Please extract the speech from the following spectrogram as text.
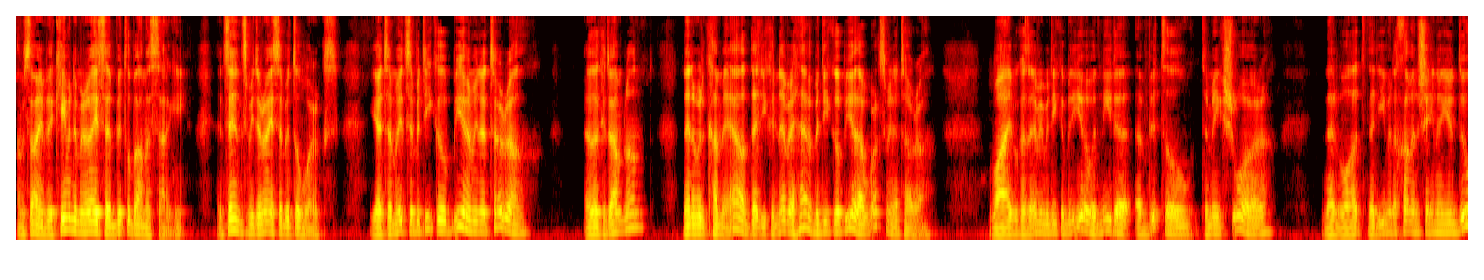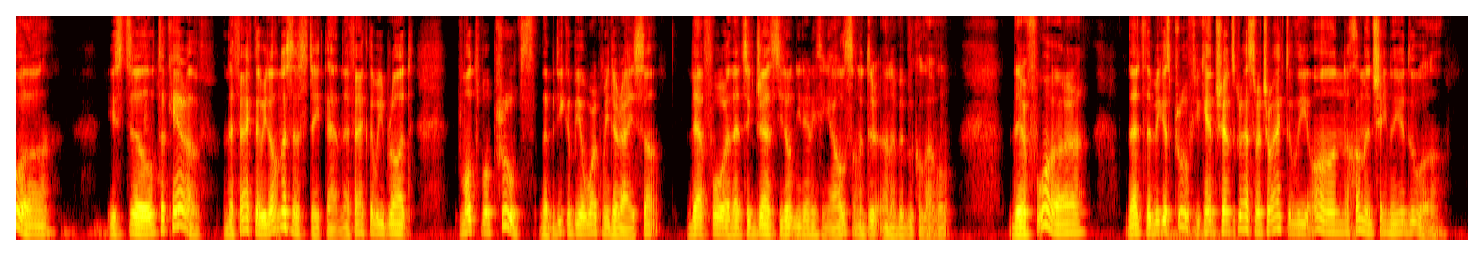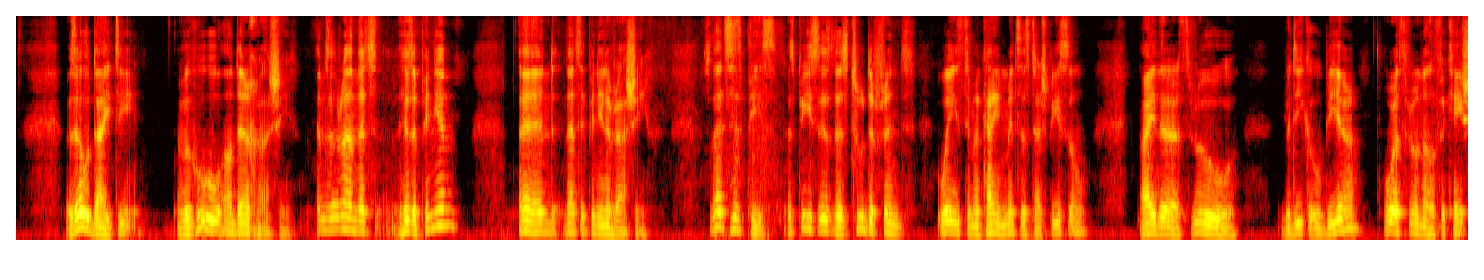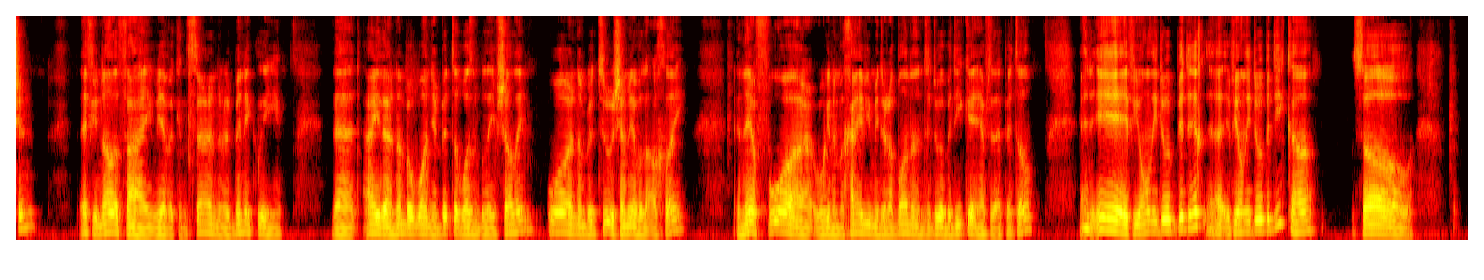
I'm sorry, but it came in rice a bittul masagi, and since midaraisa bittul works, yet a mitzvah bedika beer mina Torah, then it would come out that you could never have bedika beer that works mina Torah. Why? Because every Bedika B'diya would need a, a bittel to make sure that what? That even a Chaman Sheina Yudua you still took care of. And the fact that we don't necessarily state that, and the fact that we brought multiple proofs that Bedika B'diya work midaraisa, therefore that suggests you don't need anything else on a, on a biblical level. Therefore, that's the biggest proof you can't transgress retroactively on Chaman Sheina Yudua. V'zehu daiti, v'hu al derech Rashi. And that's his opinion, and that's the opinion of Rashi. So that's his piece. His piece is there's two different ways to Makayim mitzvahs tashbisul, either through bedika ubir or through nullification. If you nullify, we have a concern rabbinically that either number one your bittul wasn't believed shalim, or number two shami achlei, and therefore we're going to mechayiv you midrabanan to do a bedika after that bittul. And if you only do a bedika, uh, if you only do a bedika, so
